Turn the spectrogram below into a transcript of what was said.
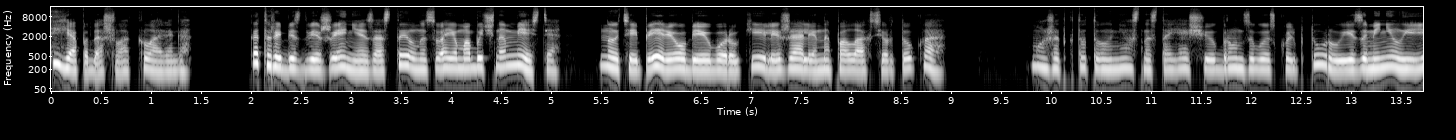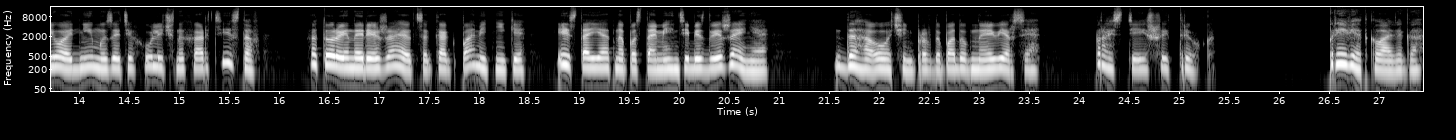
Я подошла к Клавига, который без движения застыл на своем обычном месте, но теперь обе его руки лежали на полах сюртука. Может, кто-то унес настоящую бронзовую скульптуру и заменил ее одним из этих уличных артистов, которые наряжаются как памятники и стоят на постаменте без движения. Да, очень правдоподобная версия. Простейший трюк. Привет, Клавига,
